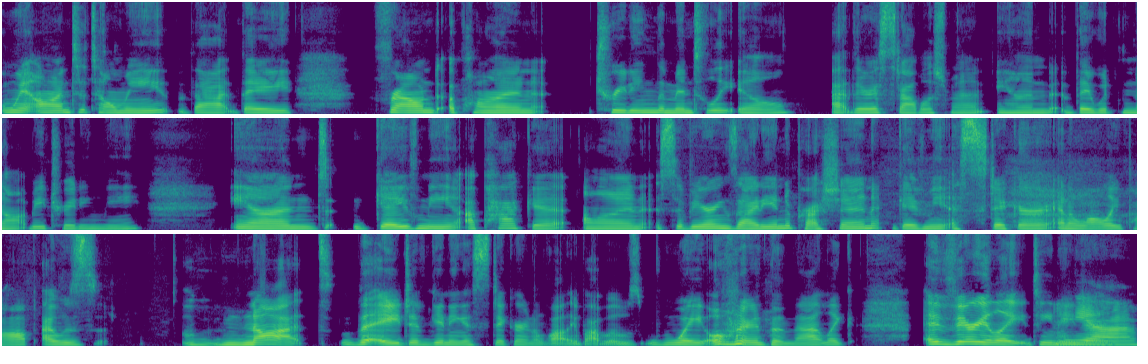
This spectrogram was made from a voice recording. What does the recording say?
went on to tell me that they frowned upon treating the mentally ill at their establishment and they would not be treating me and gave me a packet on severe anxiety and depression gave me a sticker and a lollipop i was not the age of getting a sticker and a lollipop it was way older than that like a very late teenager Yeah.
